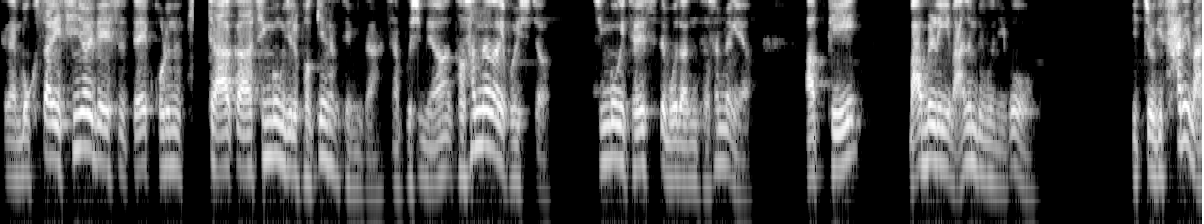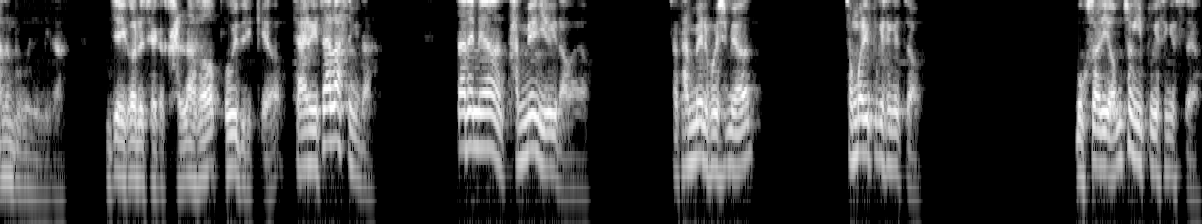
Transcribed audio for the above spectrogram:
그 다음 목살이 진열되어 있을 때 고르는 팁. 자, 아까 진공지를 벗긴 상태입니다. 자, 보시면 더 선명하게 보이시죠? 진공이 되어 있을 때보다는 더 선명해요. 앞이 마블링이 많은 부분이고, 이쪽이 살이 많은 부분입니다. 이제 이거를 제가 갈라서 보여드릴게요. 자, 이렇게 잘랐습니다. 자르면 단면이 이렇게 나와요. 자, 단면을 보시면 정말 이쁘게 생겼죠? 목살이 엄청 이쁘게 생겼어요.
